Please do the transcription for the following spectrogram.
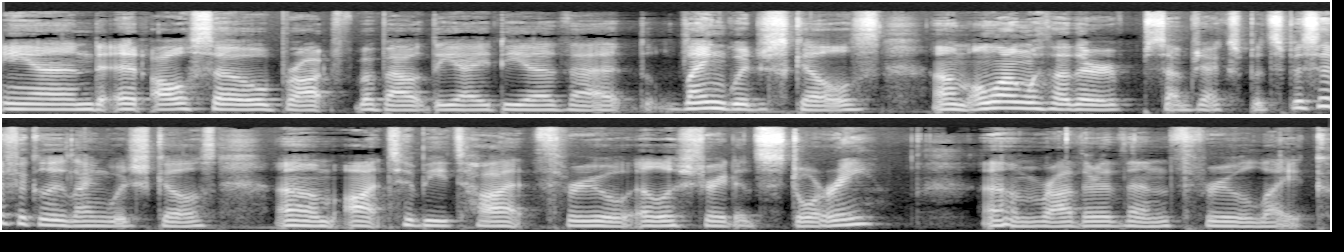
and it also brought about the idea that language skills, um, along with other subjects, but specifically language skills, um, ought to be taught through illustrated story um, rather than through like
